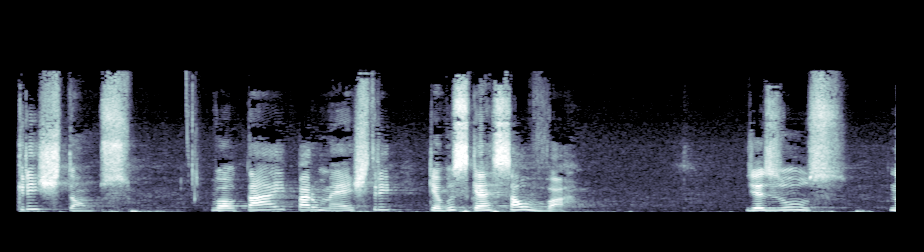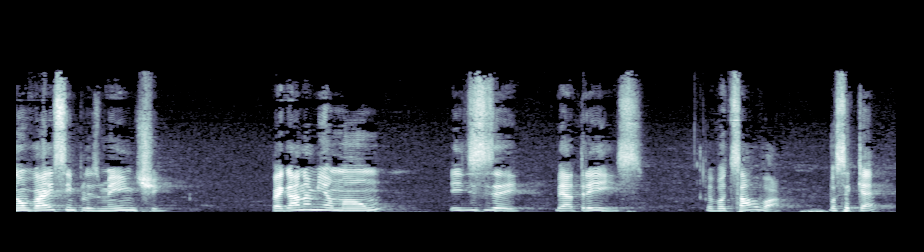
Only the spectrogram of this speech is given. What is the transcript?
Cristãos, voltai para o Mestre que vos quer salvar. Jesus não vai simplesmente pegar na minha mão e dizer: Beatriz, eu vou te salvar. Você quer?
